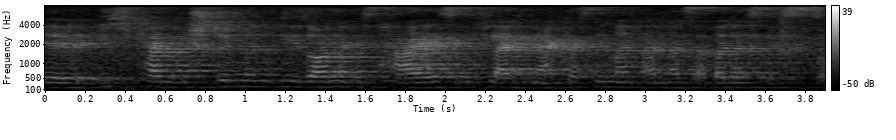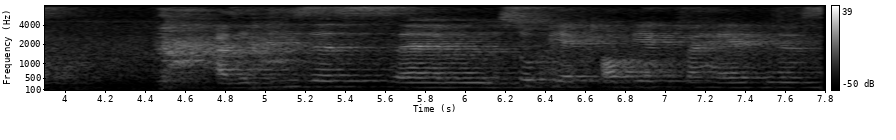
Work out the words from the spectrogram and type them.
äh, ich kann bestimmen, die Sonne ist heiß und vielleicht merkt das niemand anders, aber das ist so. Also dieses ähm, Subjekt-Objekt-Verhältnis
